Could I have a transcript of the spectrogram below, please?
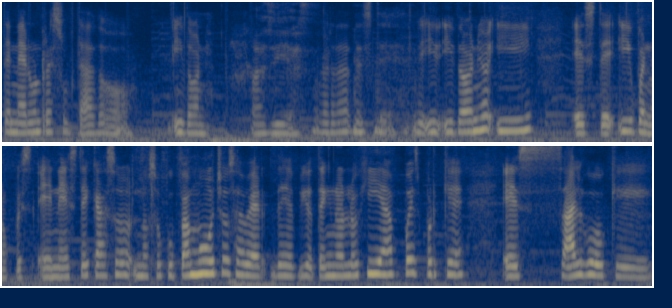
tener un resultado idóneo. Así es. ¿Verdad? Este, idóneo y este y bueno, pues en este caso nos ocupa mucho saber de biotecnología, pues porque es algo que,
